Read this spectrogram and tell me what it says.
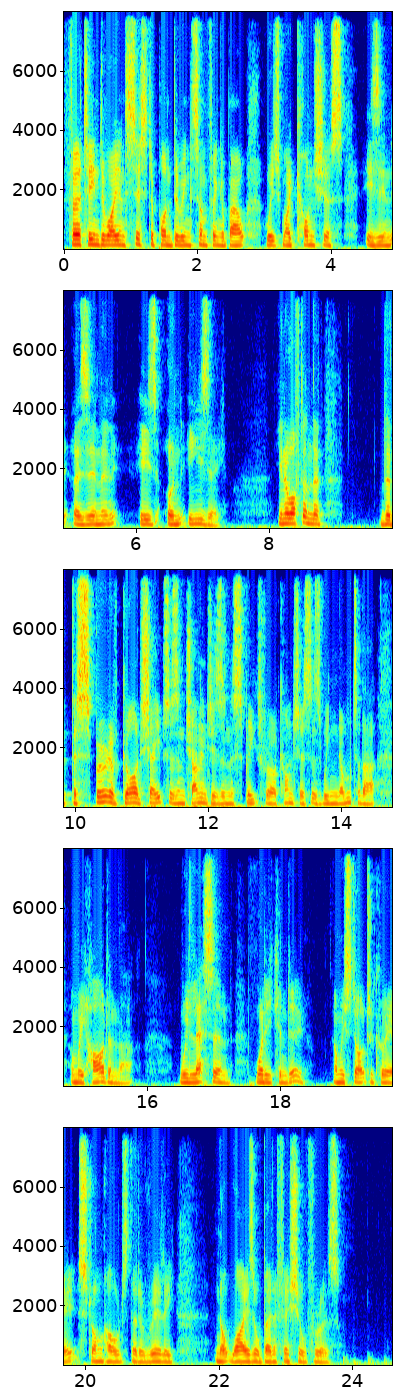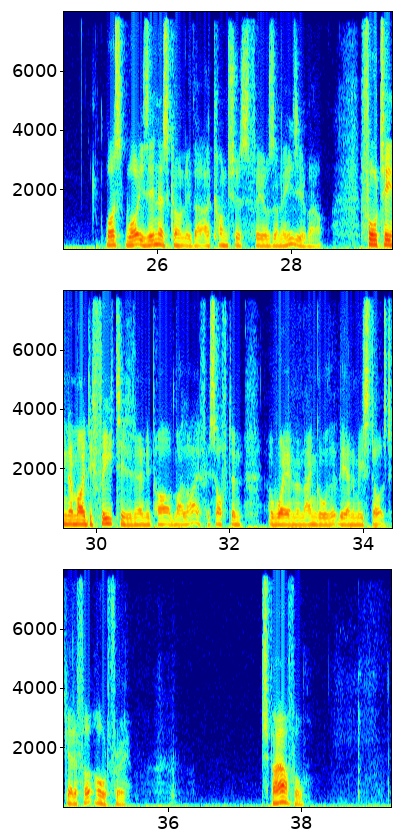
13. Do I insist upon doing something about which my conscience is in is in is uneasy? You know, often the the the spirit of God shapes us and challenges and speaks for our conscience as we numb to that and we harden that. We lessen what he can do. And we start to create strongholds that are really not wise or beneficial for us. What's, what is in us currently that our conscience feels uneasy about? 14, am I defeated in any part of my life? It's often a way and an angle that the enemy starts to get a foothold through. It's powerful.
